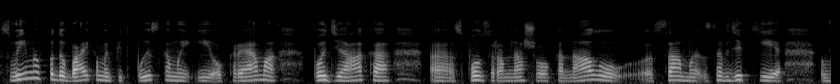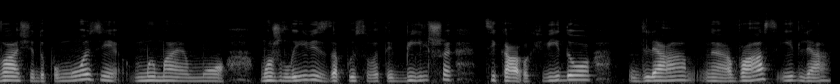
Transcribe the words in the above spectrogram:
своїми вподобайками, підписками і окрема подяка е, спонсорам нашого каналу. Саме завдяки вашій допомозі ми маємо можливість записувати більше цікавих відео для е, вас і для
